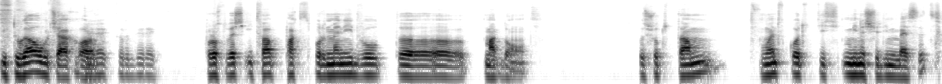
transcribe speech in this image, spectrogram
И тогава обучавах хора. Директор, директор. Просто беше и това пак според мен идва от Макдоналдс. Защото там в момента, в който ти минеш един месец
